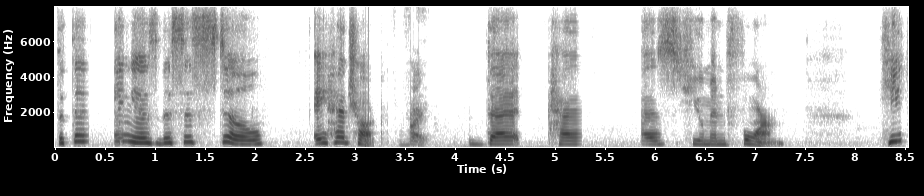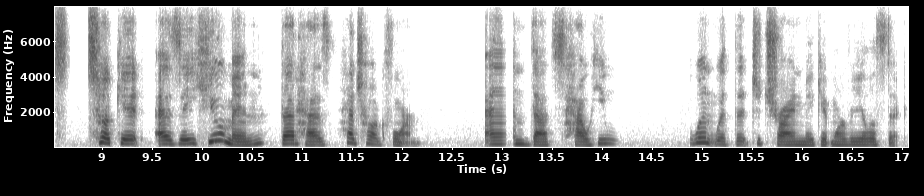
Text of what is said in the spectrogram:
The thing is, this is still a hedgehog right. that ha- has human form. He took it as a human that has hedgehog form. And that's how he went with it to try and make it more realistic.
